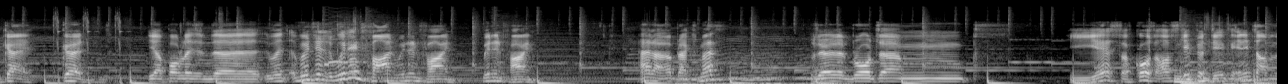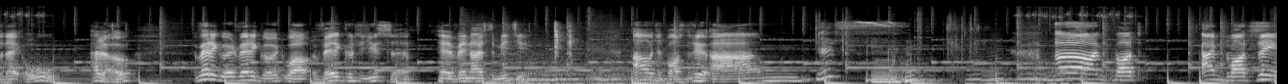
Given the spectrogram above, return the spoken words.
Okay, good. Yeah, population, the, we, we, did, we did fine, we didn't fine, we didn't fine. Hello, blacksmith. Was there that brought, um, yes, of course, I'll skip your dick any time of the day. Oh. Hello. Very good, very good. Well, very good to you, sir. Yeah, very nice to meet you. I'll just pass through. Um, yes. Mm -hmm. Oh, I'm smart. I'm smart. See,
